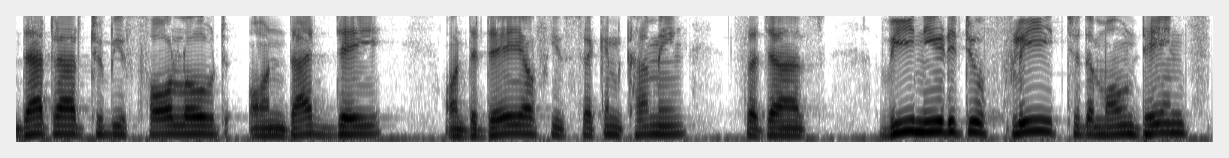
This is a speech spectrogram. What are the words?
that are to be followed on that day, on the day of his second coming, such as we need to flee to the mountains,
